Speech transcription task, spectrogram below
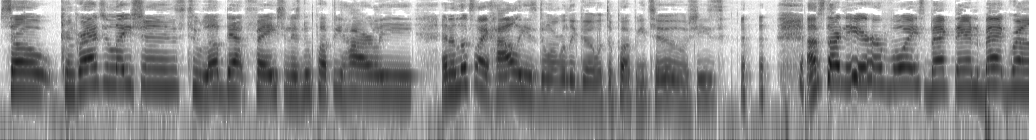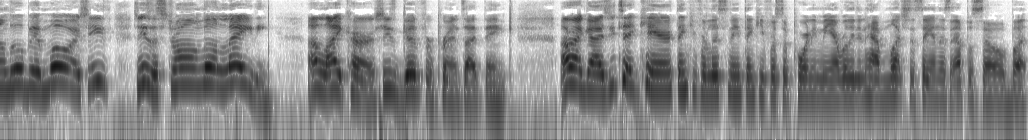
So, congratulations to Lub Dat Face and his new puppy Harley. And it looks like Holly is doing really good with the puppy too. She's I'm starting to hear her voice back there in the background a little bit more. She's she's a strong little lady. I like her. She's good for Prince, I think. All right, guys, you take care. Thank you for listening. Thank you for supporting me. I really didn't have much to say in this episode, but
